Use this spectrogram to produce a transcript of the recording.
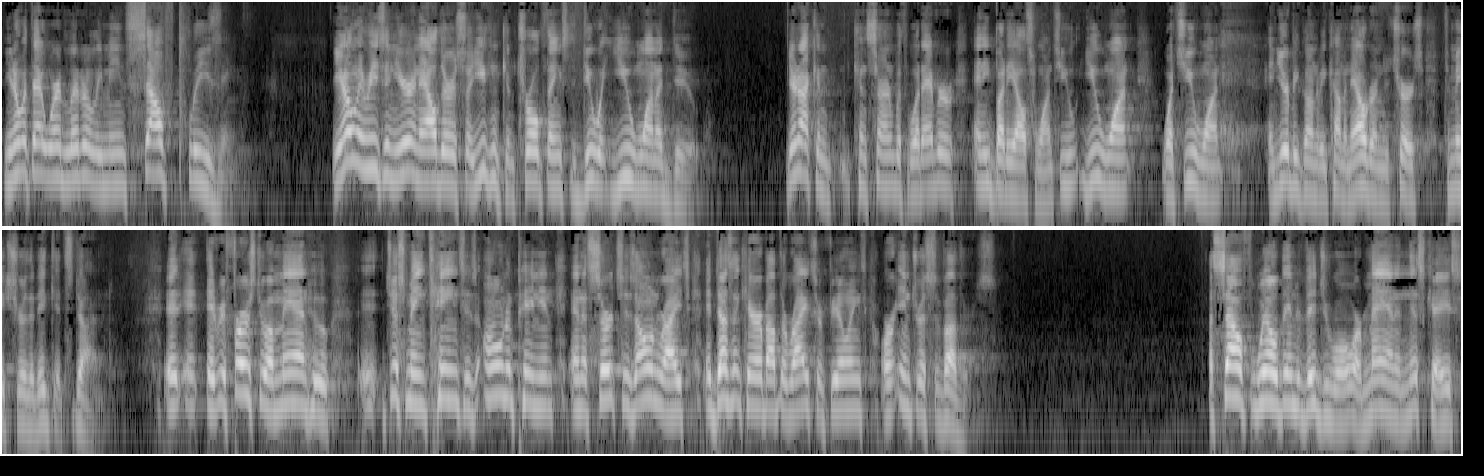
You know what that word literally means? Self pleasing. The only reason you're an elder is so you can control things to do what you want to do. You're not con- concerned with whatever anybody else wants. You, you want what you want, and you're going to become an elder in the church to make sure that it gets done. It, it, it, refers to a man who uh, just maintains his own opinion and asserts his own rights. It doesn't care about the rights or feelings or interests of others. A self willed individual, or man in this case,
